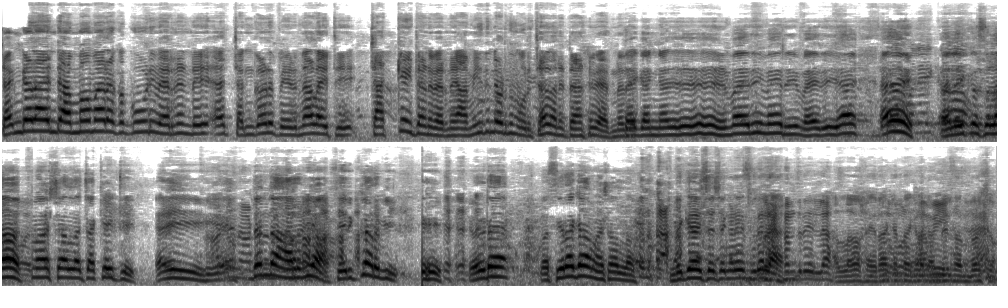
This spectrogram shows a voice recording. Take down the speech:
ചങ്കളാന്റെ അമ്മമാരൊക്കെ കൂടി വരുന്നുണ്ട്. ചെങ്കൾ പെരുന്നാളായിട്ട് ചക്കയായിട്ടാണ് വരുന്നത്. അമീതിന്റെ അവിടുന്ന് മുറിച്ചാൽ തന്നിട്ടാണ് വരുന്നത്. ചക്കയായിട്ട്. ഇതെന്താ അറബിയാ ശരിക്കും അറബി എവിടെ? ബസീറക്ക മാഷാല്ല എന്തൊക്കെയാ വിശേഷങ്ങളെ? സുഖല്ലേ? അള്ളാഹു ഹൈറാക്കട്ടെ കണ്ടിൽ സന്തോഷം.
